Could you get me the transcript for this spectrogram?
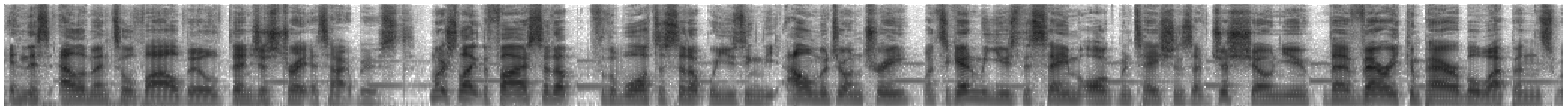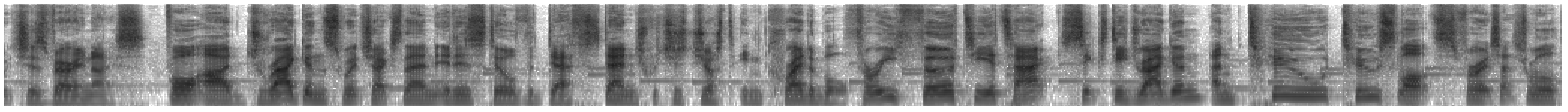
in this elemental vial build than just straight attack boost. Much like the fire setup, for the water setup we're using the Almudron tree. Once again we use the same augmentations I've just shown you. They're very comparable weapons, which is very nice. For our dragon switch axe then, it is still the Death Stench, which is just incredible. 330 attack, 60 dragon, and two two slots for its actual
